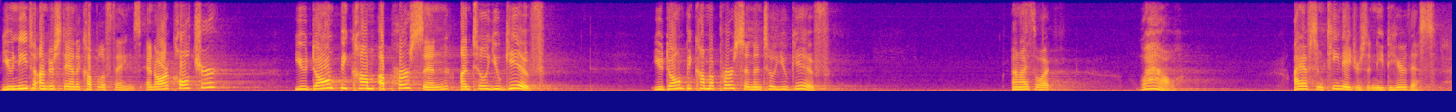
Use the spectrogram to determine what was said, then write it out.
you need to understand a couple of things. In our culture, you don't become a person until you give. You don't become a person until you give. And I thought, wow, I have some teenagers that need to hear this.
